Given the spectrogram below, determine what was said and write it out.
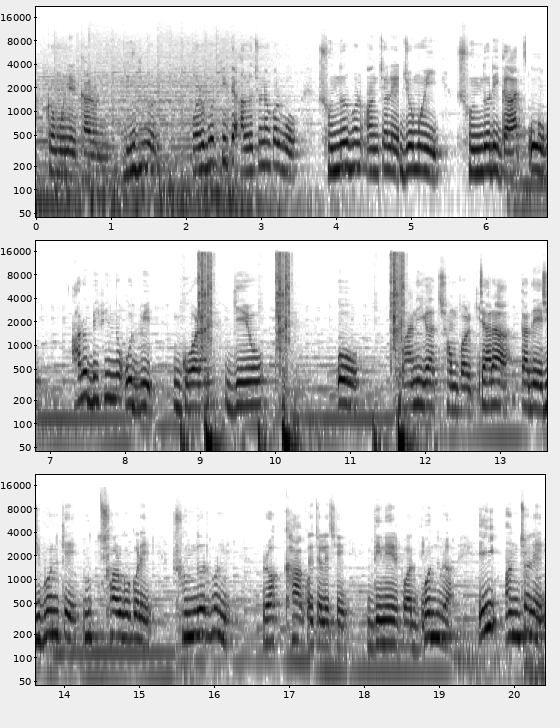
আক্রমণের কারণে। ভিডিওর পরবর্তীতে আলোচনা করব সুন্দরবন অঞ্চলে জমই সুন্দরী গাছ ও আরও বিভিন্ন উদ্ভিদ, গড়ান গেঁয়ো ও পানি গাছ সম্পর্কে, যারা তাদের জীবনকে উৎসর্গ করে সুন্দরবন রক্ষা করে চলেছে দিনের পর দিন। বন্ধুরা, এই অঞ্চলে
